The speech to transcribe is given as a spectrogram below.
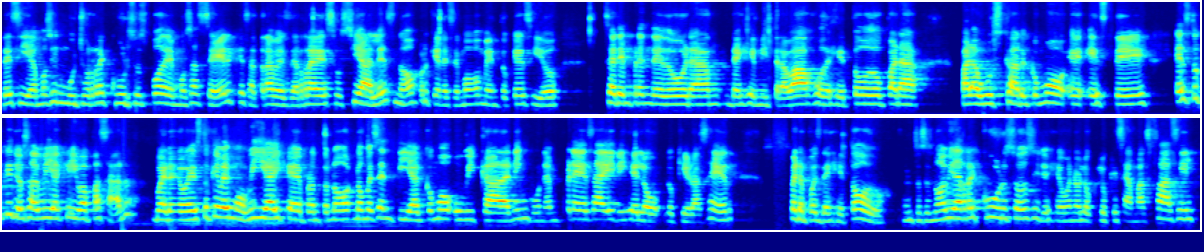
decíamos sin muchos recursos podemos hacer, que es a través de redes sociales, ¿no? Porque en ese momento que decido ser emprendedora, dejé mi trabajo, dejé todo para, para buscar como eh, este, esto que yo sabía que iba a pasar, bueno, esto que me movía y que de pronto no, no me sentía como ubicada en ninguna empresa y dije, lo, lo quiero hacer pero pues dejé todo. Entonces no había recursos y yo dije, bueno, lo, que sea más fácil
